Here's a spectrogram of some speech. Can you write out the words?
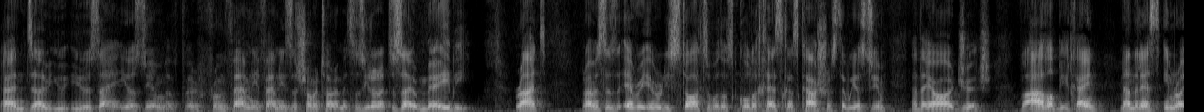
and uh, you, you, say, you assume from family, family is a Shomer Torah you don't have to say, maybe, right? Rambam says every, it already starts with what's called a cheskas kashrus, that we assume that they are Jewish. Nonetheless, imra.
